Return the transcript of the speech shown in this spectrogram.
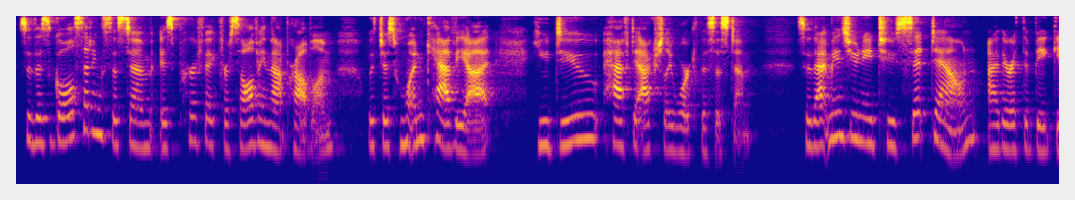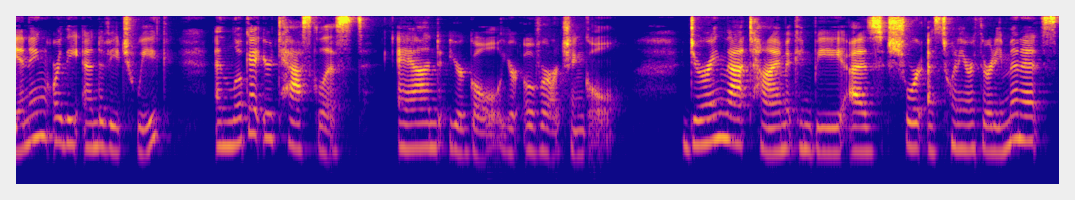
So, this goal setting system is perfect for solving that problem with just one caveat you do have to actually work the system. So, that means you need to sit down either at the beginning or the end of each week and look at your task list and your goal, your overarching goal. During that time, it can be as short as 20 or 30 minutes.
